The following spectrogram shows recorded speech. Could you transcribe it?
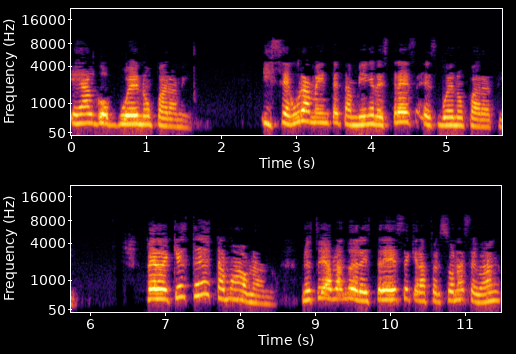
es algo bueno para mí y seguramente también el estrés es bueno para ti. Pero ¿de qué estrés estamos hablando? No estoy hablando del estrés que las personas se van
